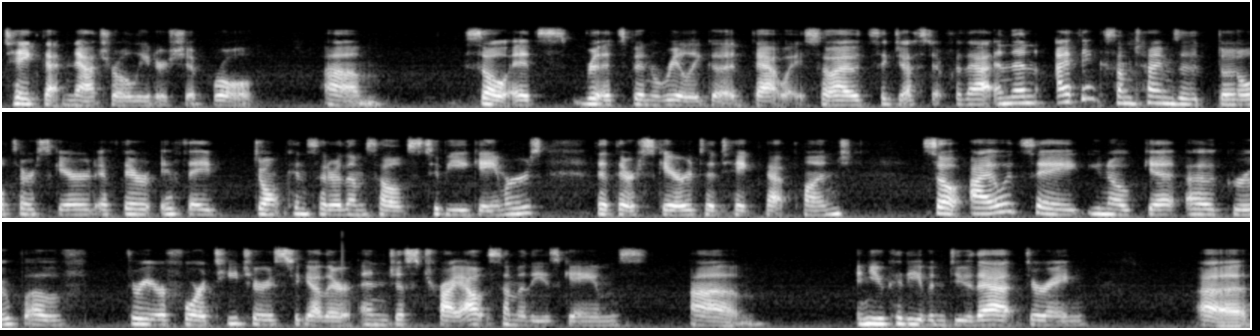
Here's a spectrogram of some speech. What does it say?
take that natural leadership role. Um, so it's it's been really good that way. So i would suggest it for that. And then i think sometimes adults are scared if they're if they don't consider themselves to be gamers that they're scared to take that plunge. So i would say you know get a group of three or four teachers together and just try out some of these games. Um, and you could even do that during uh,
